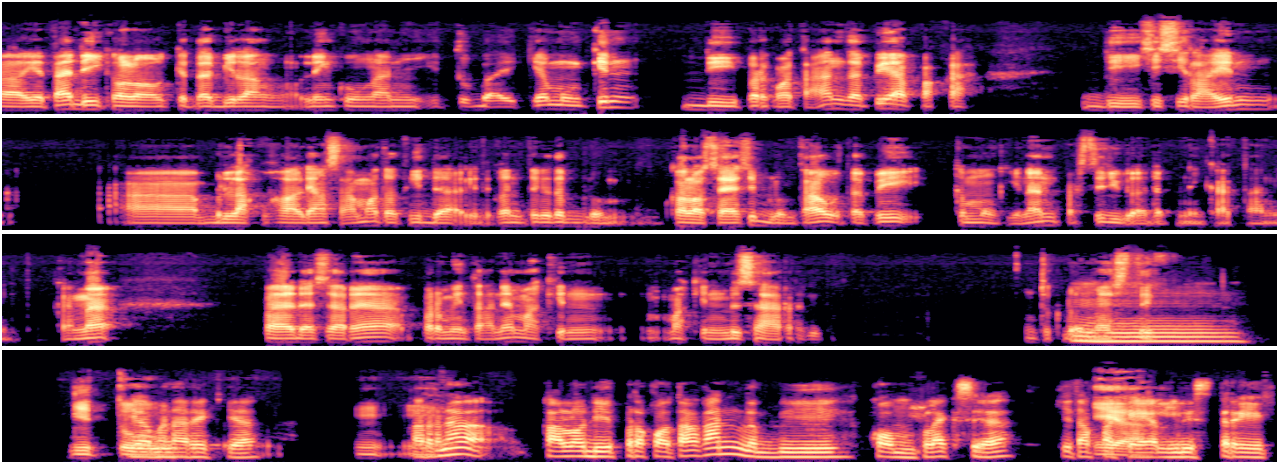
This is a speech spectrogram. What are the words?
uh, ya tadi kalau kita bilang lingkungan itu baik ya mungkin di perkotaan tapi apakah di sisi lain uh, berlaku hal yang sama atau tidak gitu kan itu kita belum kalau saya sih belum tahu tapi kemungkinan pasti juga ada peningkatan gitu. Karena pada dasarnya permintaannya makin makin besar gitu untuk domestik. Hmm, gitu. Ya menarik ya. Hmm, karena kalau di perkotaan kan lebih kompleks ya. Kita iya. pakai yeah. listrik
